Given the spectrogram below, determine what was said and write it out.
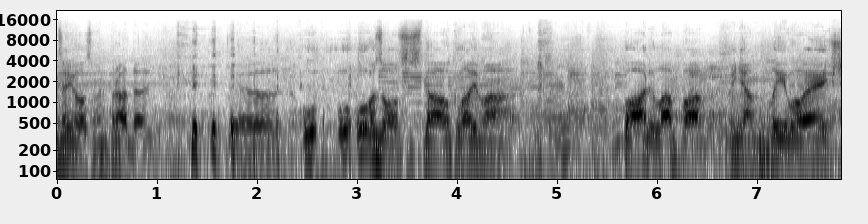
dzējos man prātā. Ozols stāv klājumā pāri lapām, viņam līvo ēš.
